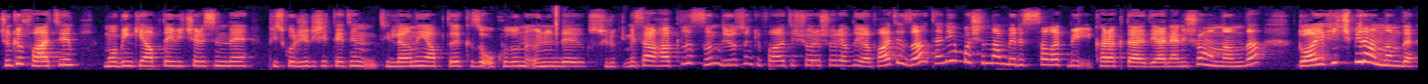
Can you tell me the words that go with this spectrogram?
Çünkü Fatih mobbing yaptığı ev içerisinde psikolojik şiddetin tillağını yaptığı kızı okulun önünde sürük. Mesela haklısın diyorsun ki Fatih şöyle şöyle yaptı. Ya Fatih zaten en başından beri salak bir karakterdi yani. Yani şu anlamda Doğaya hiçbir anlamda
